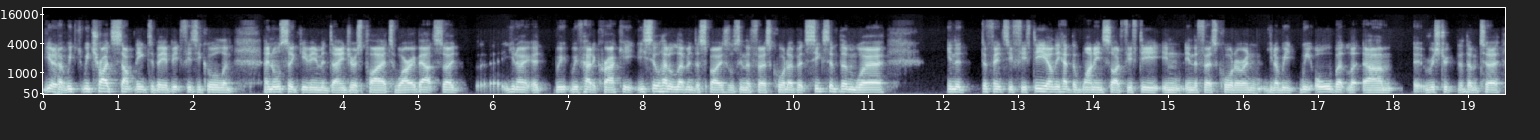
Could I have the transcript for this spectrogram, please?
you know, we, we tried something to be a bit physical and and also give him a dangerous player to worry about. So, you know, it, we, we've had a crack. He, he still had 11 disposals in the first quarter, but six of them were in the defensive 50. He only had the one inside 50 in, in the first quarter. And, you know, we we all but um, restricted them to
